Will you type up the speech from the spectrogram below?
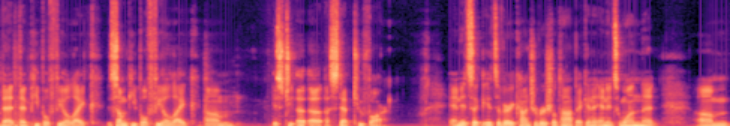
that that people feel like some people feel like um, is too, a, a, step too far, and it's a it's a very controversial topic, and and it's one that um,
